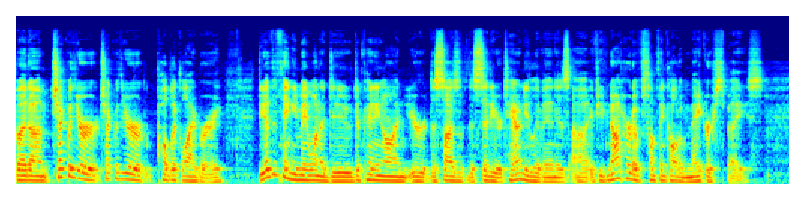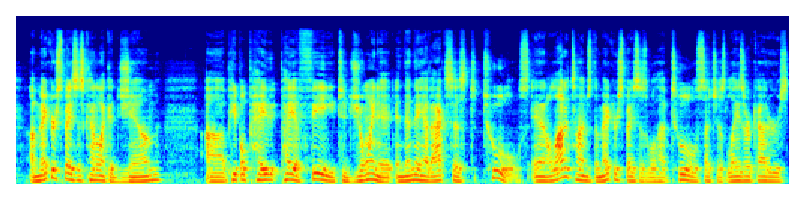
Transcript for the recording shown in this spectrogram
but um, check with your check with your public library. The other thing you may want to do, depending on your the size of the city or town you live in, is uh, if you've not heard of something called a makerspace. A makerspace is kind of like a gym. Uh, people pay pay a fee to join it, and then they have access to tools. And a lot of times, the makerspaces will have tools such as laser cutters,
